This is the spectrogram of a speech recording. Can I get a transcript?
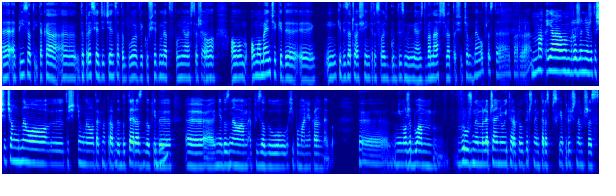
epizod i taka e, depresja dziecięca to była w wieku 7 lat. Wspomniałaś też Tak. o, o, o momencie, kiedy, e, kiedy zaczęłaś się interesować buddyzmem. Miałaś 12 lat, to się ciągnęło przez te parę lat? Ma, ja mam wrażenie, że to się ciągnęło, to się ciągnęło tak naprawdę do teraz, do kiedy Mhm. e, nie doznałam epizodu hipomaniakalnego. E, mimo, że byłam w różnym leczeniu i terapeutycznym, teraz psychiatrycznym przez,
